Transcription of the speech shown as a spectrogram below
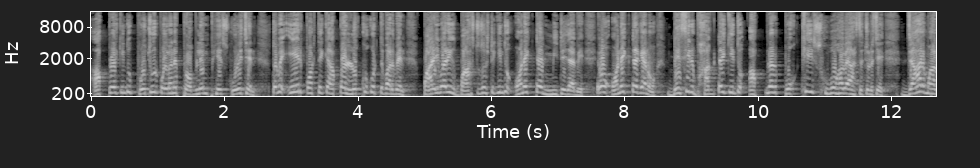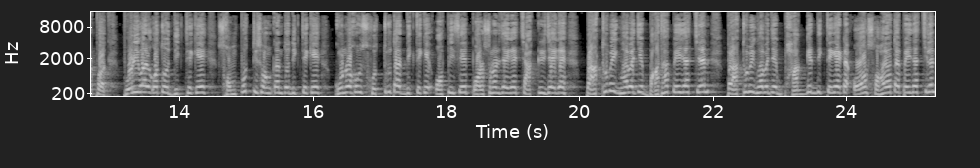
আপনারা কিন্তু প্রচুর পরিমাণে প্রবলেম ফেস করেছেন। তবে এরপর থেকে আপনারা লক্ষ্য করতে পারবেন, পারিবারিক বাস্তুদোষটি কিন্তু অনেকটা মিটে যাবে। এবং অনেকটা কেন? বেশিরভাগটাই কিন্তু আপনার পক্ষেই শুভভাবে আসতে চলেছে। যার মারফত পরিবারগত দিক থেকে, সম্পত্তি সংক্রান্ত দিক থেকে কোনো রকম শত্রুতার দিক থেকে অফিসে, পড়াশোনার জায়গায়, চাকরির জায়গায় প্রাথমিকভাবে যে বাধা পেয়ে যাচ্ছিলেন, প্রাথমিকভাবে যে ভাগ্যের দিক থেকে একটা অসহায়তা পেয়ে যাচ্ছিলেন,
